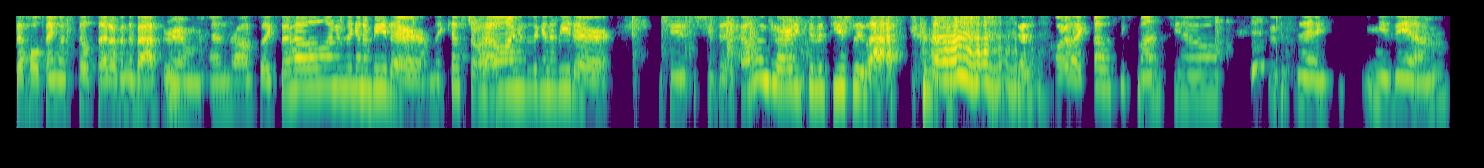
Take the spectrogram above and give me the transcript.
the whole thing was still set up in the bathroom and rob's like so how long is it going to be there i'm like kestrel how long is it going to be there she, she said how long do art exhibits usually last and that was because people are like, oh, six months, you know, if it's in a museum.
